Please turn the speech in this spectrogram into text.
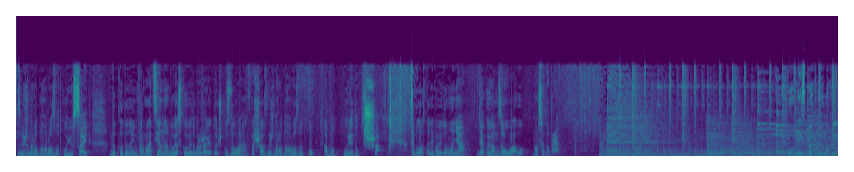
з міжнародного розвитку USAID. Викладена інформація не обов'язково відображає точку зору агентства США з міжнародного розвитку або уряду США. Це було останнє повідомлення. Дякую вам за увагу. На все добре. Повний спектр новин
